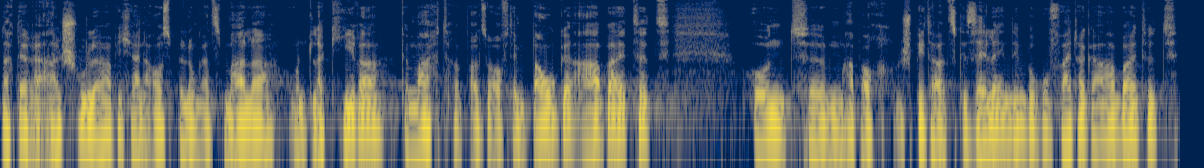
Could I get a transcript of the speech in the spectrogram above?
Nach der Realschule habe ich eine Ausbildung als Maler und Lackierer gemacht, habe also auf dem Bau gearbeitet und ähm, habe auch später als Geselle in dem Beruf weitergearbeitet.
